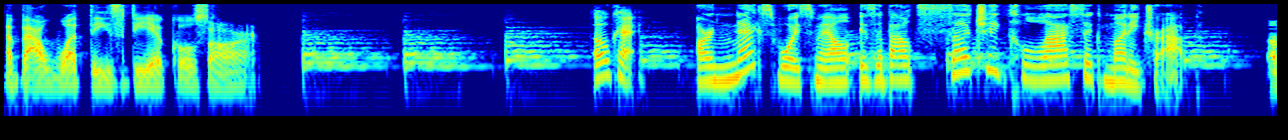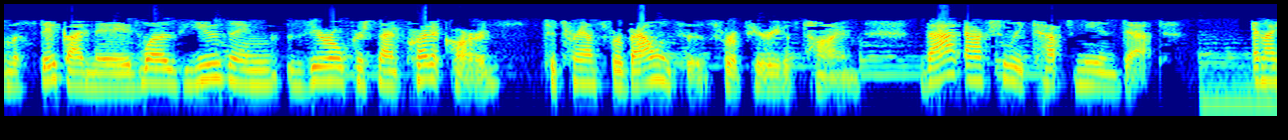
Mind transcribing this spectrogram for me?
about what these vehicles are. Okay. Our next voicemail is about such a classic money trap a mistake I made was using 0% credit cards to transfer balances for a period of time. That actually kept me in debt. And I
